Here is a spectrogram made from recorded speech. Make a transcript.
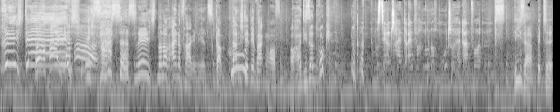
Richtig! ja. Ich fasse es nicht. Nur noch eine Frage, Nils. Komm, dann steht ihr Wacken offen. Oh, dieser Druck. Du musst dir anscheinend einfach nur noch Motorhead antworten. Psst, Lisa, bitte.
